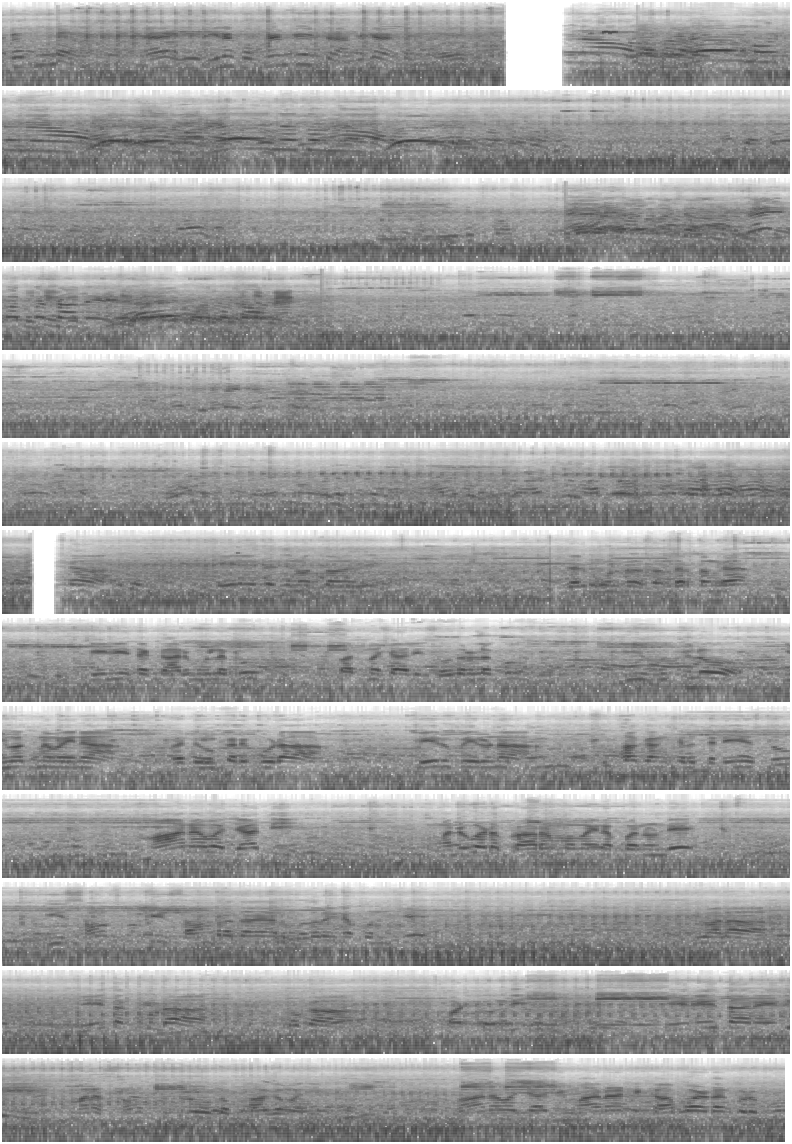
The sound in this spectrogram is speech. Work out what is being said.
ఫోటోకు ఈయన కొట్టడానికి ఇద్దరు అందుకే. చేనేత దినోత్సవాన్ని జరుపుకుంటున్న సందర్భంగా చేనేత కార్మికులకు పద్మశాలి సోదరులకు ఈ వృత్తిలో నిమగ్నమైన ప్రతి ఒక్కరికి కూడా పేరు పేరున శుభాకాంక్షలు తెలియజేస్తూ మానవ జాతి మనుగడ ప్రారంభమైనప్పటి నుండే ఈ సంస్కృతి సాంప్రదాయాలు మొదలైనప్పటి నుంచే ఇవాళ నేతకు కూడా ఒక పట్టుంది చేనేత అనేది మన సంస్కృతిలో ఒక భాగం అది. మానవ జాతి మానాన్ని కాపాడడం కొరకు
